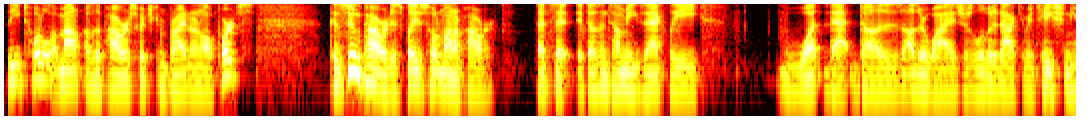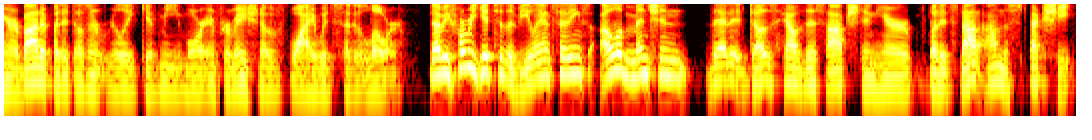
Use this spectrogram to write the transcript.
the total amount of the power switch can provide on all ports. Consume power displays total amount of power. That's it. It doesn't tell me exactly what that does otherwise. There's a little bit of documentation here about it, but it doesn't really give me more information of why I would set it lower. Now, before we get to the VLAN settings, I'll mention that it does have this option in here, but it's not on the spec sheet.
